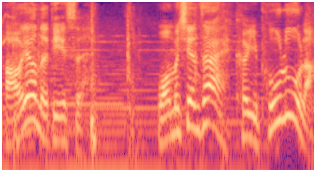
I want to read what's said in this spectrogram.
好样的，迪斯！我们现在可以铺路了。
